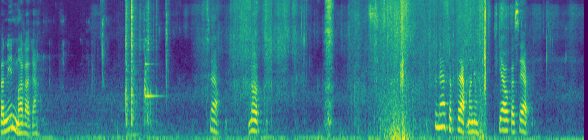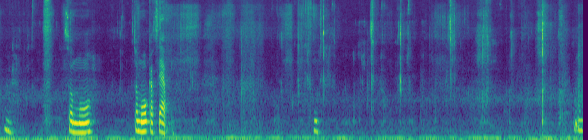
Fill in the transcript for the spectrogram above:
ปลานิ่นเมื่อนละจ้ะ แซ่บรสเป็นแน่แซ่บๆมาเนี่ยเจ้ากับแซ่บสมหมูสมหมูกับแซ่บอืมอืม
